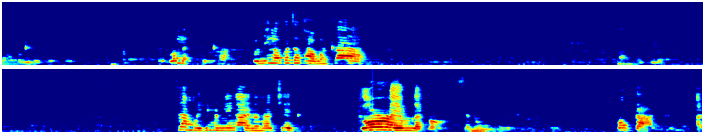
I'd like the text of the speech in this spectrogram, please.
มองมันเร็วเกินไปแต่ก็แหลกเลยค่ะ ตัวนี้เราก็จะพามาสร้างสร้างอะไรดีอะ สร้างอะไรที่มันง่ายๆนะคะเช่นกอเรมแล้วก็สโนว์ต้องการอะไอ้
